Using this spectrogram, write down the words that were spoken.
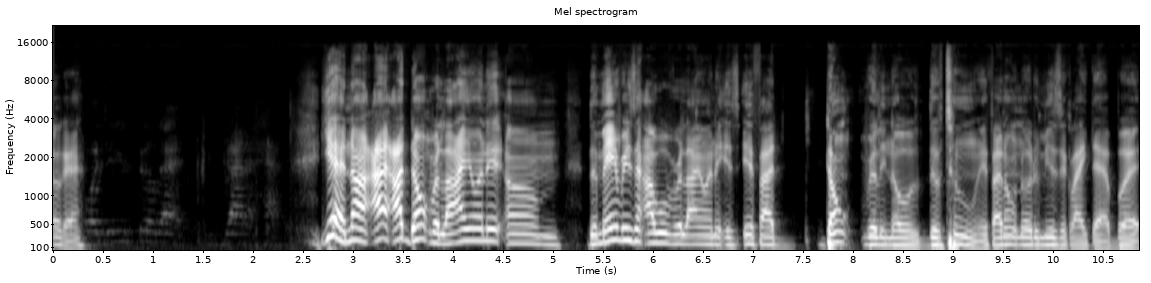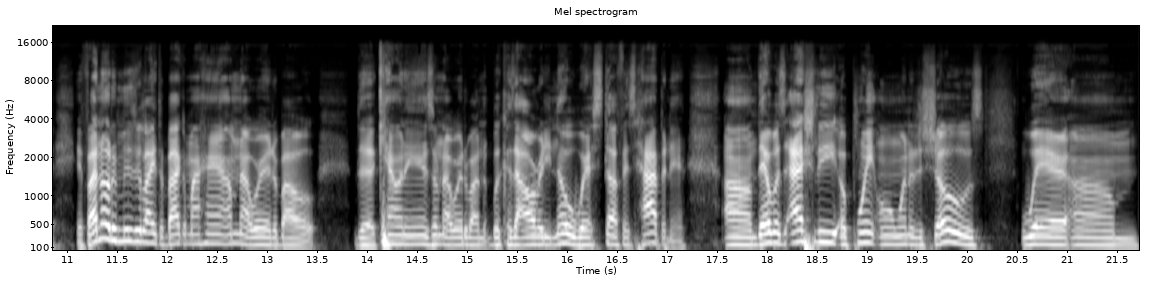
Okay. Yeah, no, I, I don't rely on it. Um, the main reason I will rely on it is if I don't really know the tune, if I don't know the music like that. But if I know the music like the back of my hand, I'm not worried about the count-ins. I'm not worried about because I already know where stuff is happening. Um, there was actually a point on one of the shows where um,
